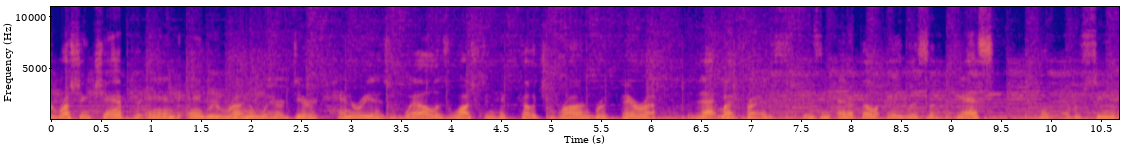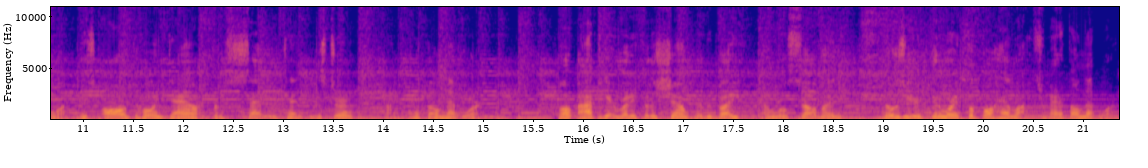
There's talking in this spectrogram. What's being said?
The rushing champ and angry run winner Derrick Henry, as well as Washington head coach Ron Rivera. That, my friends, is an NFL A-list of guests if I've ever seen one. It's all going down from 7 to 10 Eastern on NFL Network. Well, I have to get ready for the show, everybody. I'm Will Selva, and those are your Good Morning Football headlines from NFL Network.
